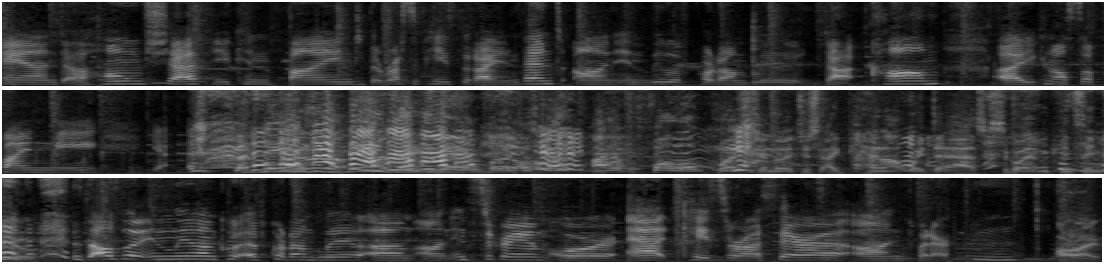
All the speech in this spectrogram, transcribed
and a home chef. You can find the recipes that I invent on in lieu of inlieuofcordonbleu.com. Uh, you can also find me, yeah. That name is amazing. I love the name, but I, just, I have a follow-up question that I just I cannot wait to ask. So go ahead and continue. It's also in lieu of of Cordon Bleu um, on Instagram or at Sarah on Twitter. All right.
